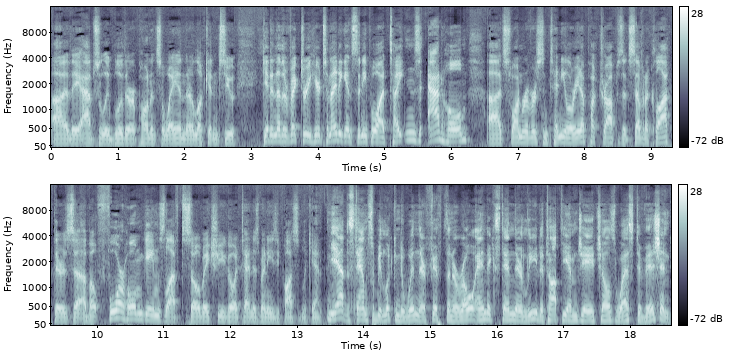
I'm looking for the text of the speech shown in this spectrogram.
Uh, they absolutely blew their opponents away, and they're looking to get another victory here tonight against the Neepawa Titans at home uh, at Swan River Centennial Arena. Puck drop is at 7 o'clock. There's uh, about four home games left, so make sure you go attend as many as you possibly can. Yeah, the Stamps will be looking to win their fifth in a row and extend their lead atop the MJHL's West Division.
